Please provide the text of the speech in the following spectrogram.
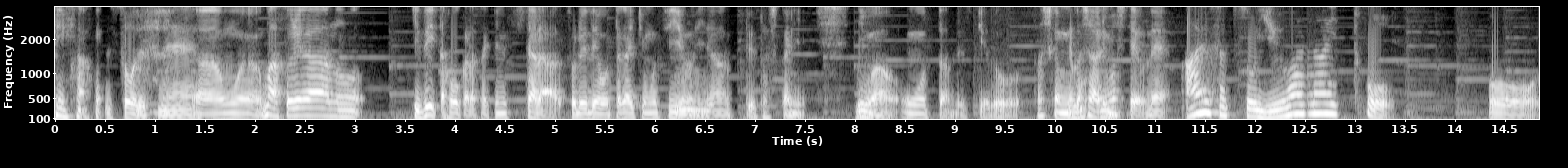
今。そうですね。あもうまあそれはあの、気づいた方から先にしたら、それでお互い気持ちいいようになって確かに今思ったんですけど、確かに昔ありましたよね。挨拶を言わないと、お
